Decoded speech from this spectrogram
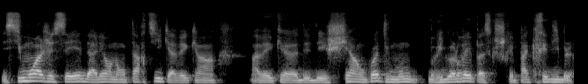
Et si moi, j'essayais d'aller en Antarctique avec, un, avec euh, des, chiens ou quoi, tout le monde rigolerait parce que je ne serais pas crédible.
